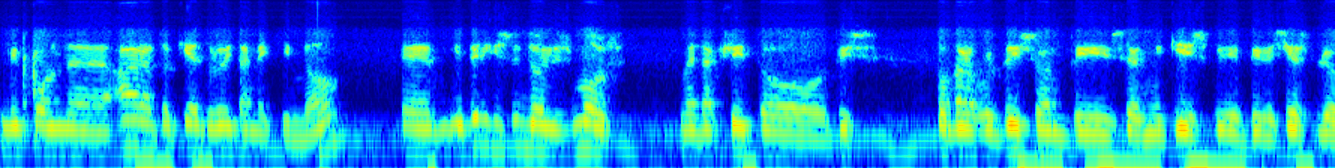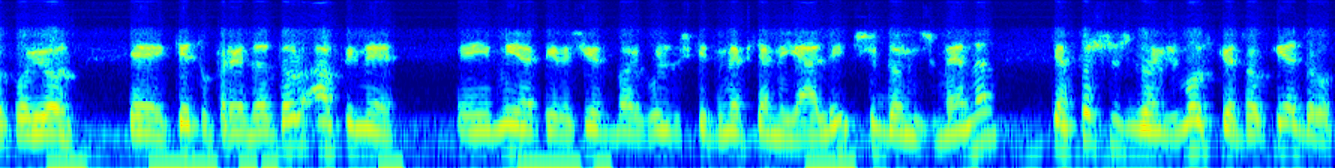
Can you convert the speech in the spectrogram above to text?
λοιπόν, ε, άρα το κέντρο ήταν κοινό. Ε, υπήρχε συντονισμός μεταξύ το, της, των παρακολουθήσεων της Εθνικής Υπηρεσίας Πληροφοριών ε, και του Predator, άφηνε ε, η μία υπηρεσία την παρακολούθησης και την έπιανε η άλλη, συντονισμένα και αυτός ο συντονισμός και το κέντρο,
